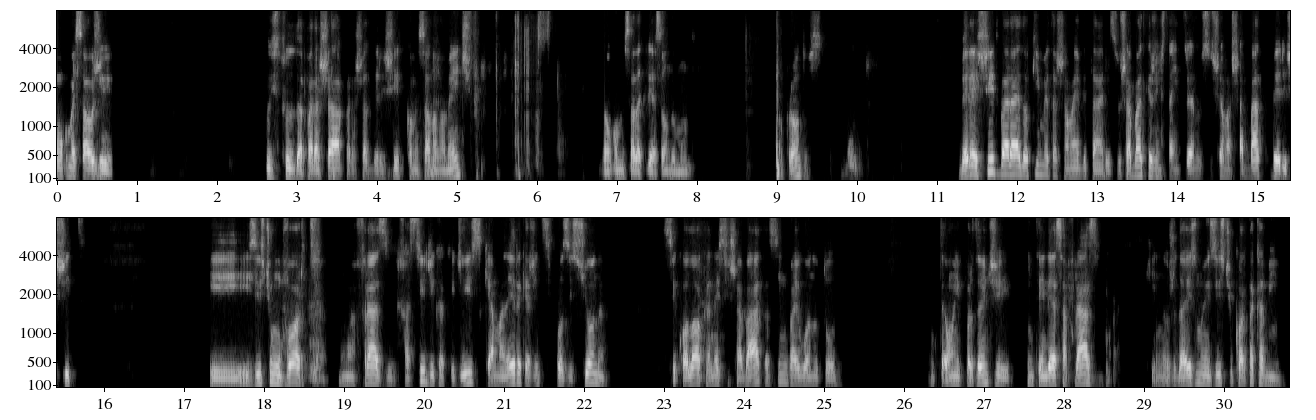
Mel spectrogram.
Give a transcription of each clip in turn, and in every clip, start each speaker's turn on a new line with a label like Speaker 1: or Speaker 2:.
Speaker 1: Vamos começar hoje o estudo da Paraxá, Paraxá do Bereshit, começar novamente. Vamos começar da criação do mundo. Estão prontos? Muito. Bereshit bara Elohim et Hashamayim v'taretz. O Shabbat que a gente está entrando se chama Shabbat Bereshit. E existe um vort, uma frase racídica que diz que a maneira que a gente se posiciona, se coloca nesse Shabbat, assim vai o ano todo. Então é importante entender essa frase, que no judaísmo não existe corta-caminho.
